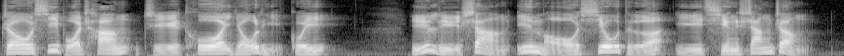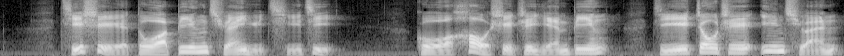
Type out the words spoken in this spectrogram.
周西伯昌只托有礼归，与吕尚阴谋修德以清商政，其事多兵权与奇计，故后世之言兵及周之阴权，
